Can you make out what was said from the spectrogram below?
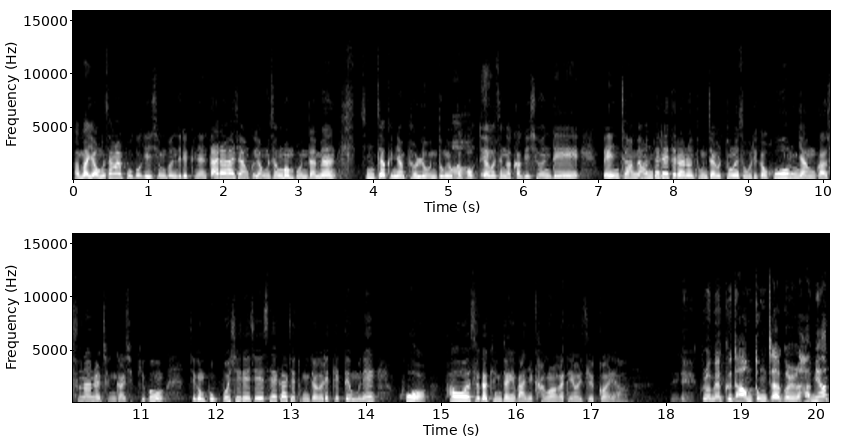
아마 영상을 보고 계신 분들이 그냥 따라하지 않고 영상만 본다면 진짜 그냥 별로 운동 효과가 어, 없다고 네. 생각하기 쉬운데 맨 처음에 헌드레드라는 동작을 통해서 우리가 호흡량과 순환을 증가시키고 지금 복부 시리즈의 세 가지 동작을 했기 때문에 코어, 파워스가 굉장히 많이 강화가 되어 있을 거예요. 네. 그러면 그 다음 동작을 하면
